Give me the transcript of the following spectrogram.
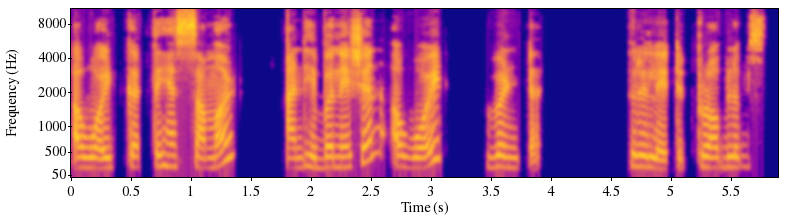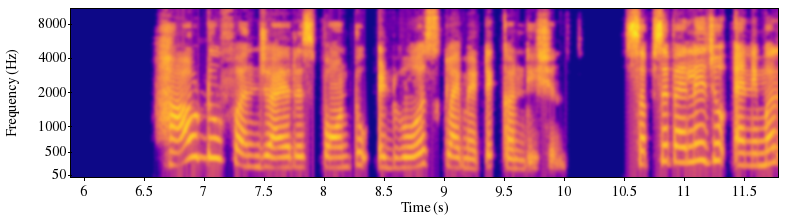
avoid करते हैं summer and hibernation avoid winter. Related problems. How do fungi respond to adverse climatic conditions? सबसे पहले जो एनिमल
